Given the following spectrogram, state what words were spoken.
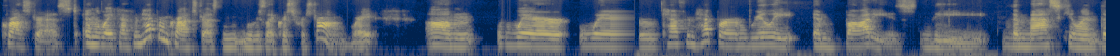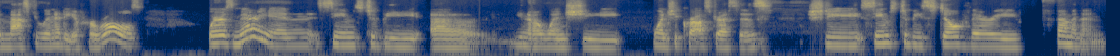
cross-dressed and the way Katharine Hepburn cross-dressed in movies like Christopher Strong, right? Um, where where Katharine Hepburn really embodies the the masculine the masculinity of her roles, whereas Marion seems to be, uh, you know, when she when she cross-dresses, she seems to be still very feminine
